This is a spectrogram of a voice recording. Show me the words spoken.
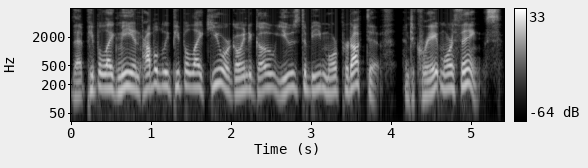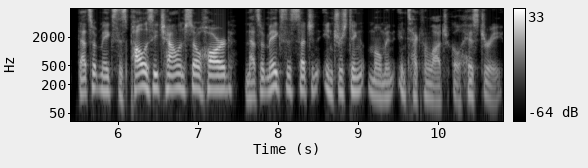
that people like me and probably people like you are going to go use to be more productive and to create more things. That's what makes this policy challenge so hard, and that's what makes this such an interesting moment in technological history.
